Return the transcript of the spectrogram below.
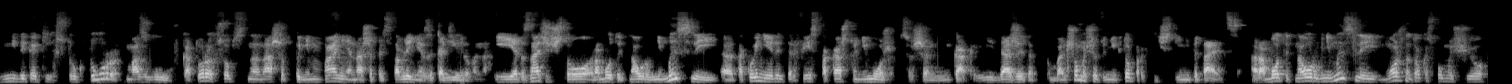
ни до каких структур в мозгу, в которых, собственно, наше понимание, наше представление закодировано. И это значит, что работать на уровне мыслей такой нейроинтерфейс пока что не может совершенно никак. И даже это, по большому счету, никто практически не пытается. Работать на уровне мыслей можно только с помощью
